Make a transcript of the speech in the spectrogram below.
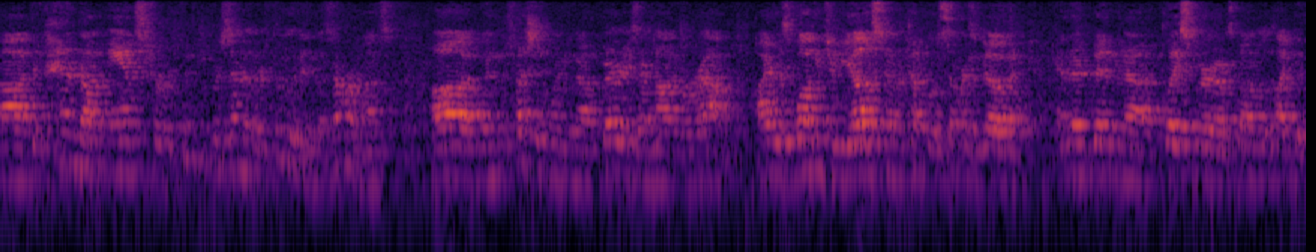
uh, depend on ants for 50% of their food in the summer months, uh, when, especially when uh, berries are not around. I was walking through Yellowstone a couple of summers ago, and, and there had been uh, a place where I was going to look like the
